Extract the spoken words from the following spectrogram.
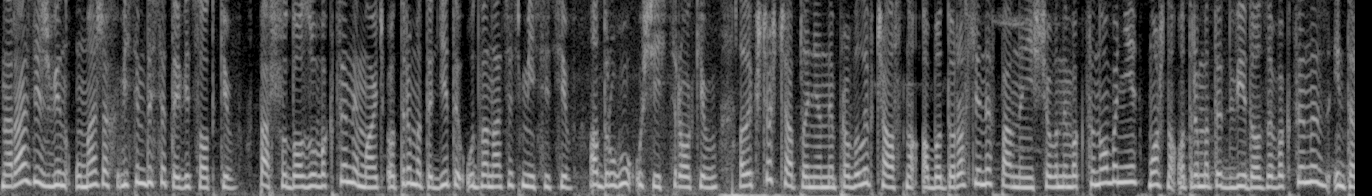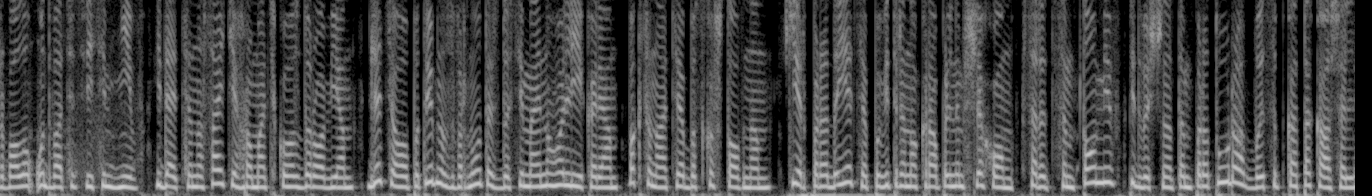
Наразі ж він у межах 80%. Першу дозу вакцини мають отримати діти у 12 місяців, а другу у 6 років. Але якщо щеплення не провели вчасно або дорослі не впевнені, що вони вакциновані, можна отримати дві дози вакцини з інтервалом у 28 днів. Йдеться на сайті громадського здоров'я. Для цього потрібно звернутись до сімейного лікаря. Вакцинація безкоштовна. Кір передається повітряно-крапельним шляхом. Серед симптомів підвищена температура, висипка та кашель.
